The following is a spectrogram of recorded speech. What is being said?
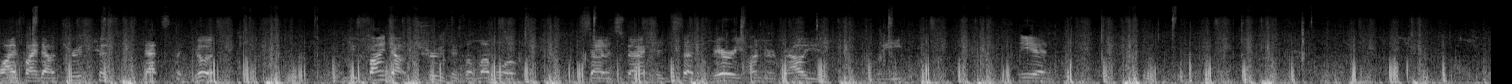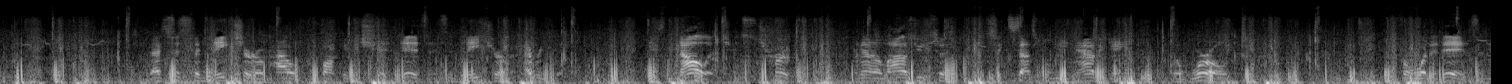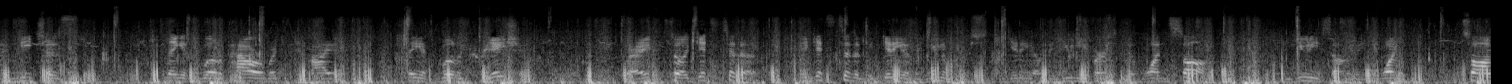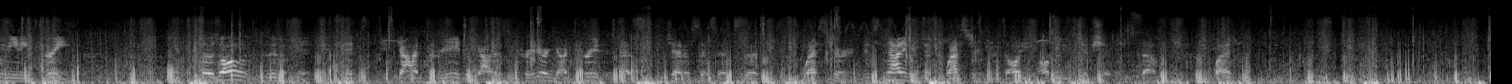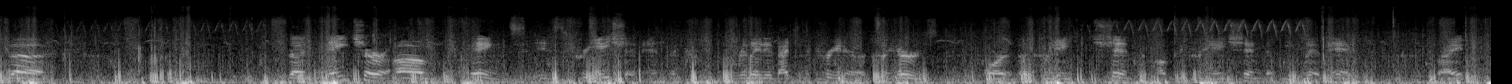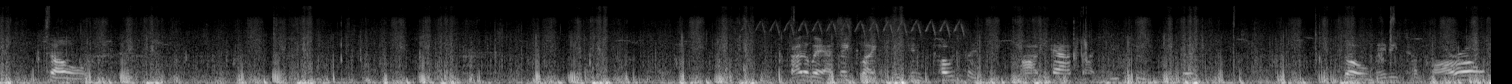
Why find out truth? Because that's the good. When you find out truth, there's a level of satisfaction set very undervaluedly, and That's just the nature of how fucking shit is. It's the nature of everything. It's knowledge, it's truth. And that allows you to successfully navigate the world for what it is. And Nietzsche's thing is will to power, which in my thing is will to creation. Right? So it gets to the it gets to the beginning of the universe, the beginning of the universe, the one song, the uni song, the one song meaning dream. So all it's, it's God created. God is the creator, and God created. That's Genesis. It's the Western. It's not even just Western. It's all also Egyptian and stuff. But the the nature of things is creation and the related back to the creator or creators or the creation of the creation that we live in right so by the way i think like we can post a podcast uh, on youtube so maybe tomorrow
